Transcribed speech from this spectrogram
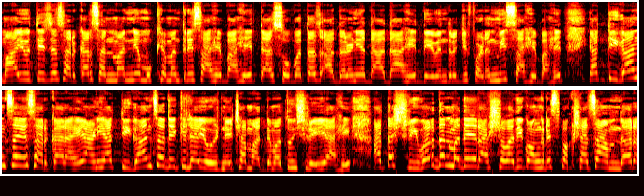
महायुतीचे सरकार सन्मान्य मुख्यमंत्री साहेब आहेत. त्यासोबतच आदरणीय दादा आहेत देवेंद्रजी फडणवीस साहेब आहेत. या तिघांचं हे सरकार आहे आणि या तिघांचं देखील या योजनेच्या माध्यमातून श्रेय आहे. आता श्रीवर्धनमध्ये राष्ट्रवादी काँग्रेस पक्षाचा आमदार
